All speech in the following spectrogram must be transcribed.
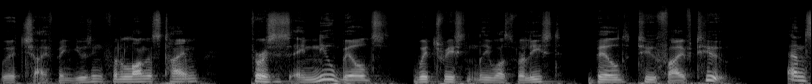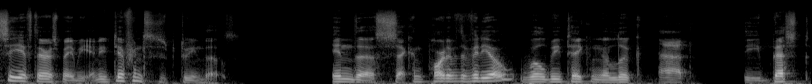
which I've been using for the longest time, versus a new build which recently was released, build 252, and see if there's maybe any differences between those. In the second part of the video, we'll be taking a look at the best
